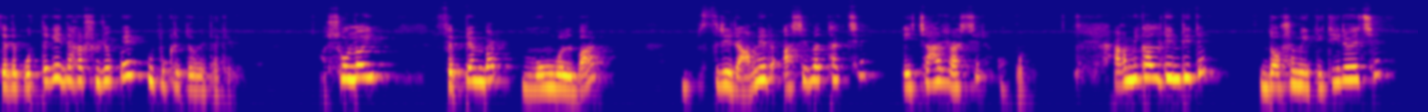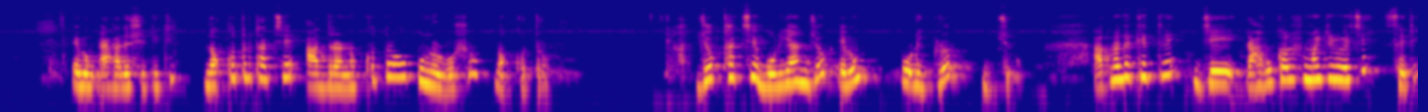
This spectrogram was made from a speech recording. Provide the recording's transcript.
যাতে প্রত্যেকেই দেখার সুযোগ পেয়ে উপকৃত হয়ে থাকে। ষোলোই সেপ্টেম্বর, মঙ্গলবার, শ্রীরামের আশীর্বাদ থাকছে এই চার রাশির ওপর আগামীকাল দিনটিতে দশমী তিথি রয়েছে এবং একাদশী তিথি নক্ষত্র থাকছে আদ্রা নক্ষত্র ও পুনর্বসু নক্ষত্র। যোগ থাকছে বরিয়ান যোগ এবং পরিগ্রহ যোগ। আপনাদের ক্ষেত্রে যে রাহুকাল সময়টি রয়েছে সেটি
